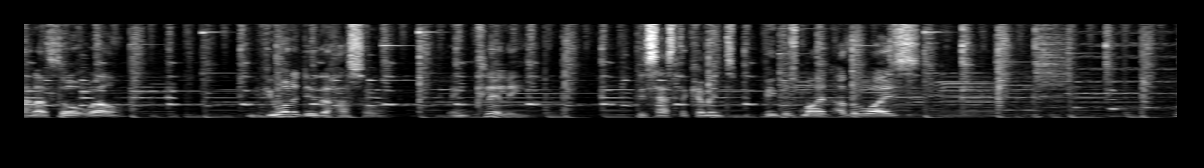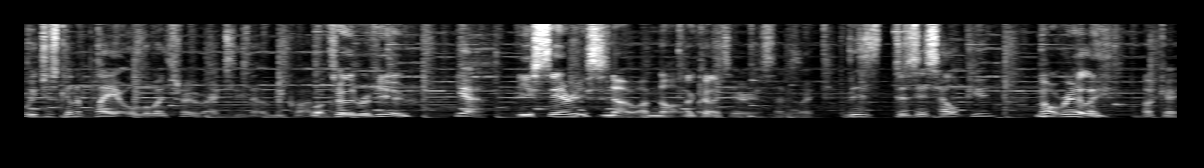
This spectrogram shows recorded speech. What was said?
and I thought, well, if you want to do the hustle, then clearly this has to come into people's mind. Otherwise, we're just going to play it all the way through. Actually, that would be quite. what, through the review? Yeah. Are you serious? No, I'm not. Okay. very serious anyway. Does, does this help you? Not really. Okay.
